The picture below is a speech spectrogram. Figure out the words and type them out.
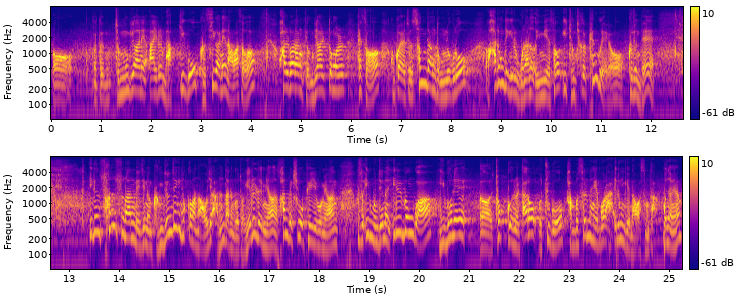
어, 어떤 전문기관에 아이를 맡기고 그 시간에 나와서 활발한 경제 활동을 해서 국가의 저 성장 동력으로 활용되기를 원하는 의미에서 이 정책을 편 거예요. 그런데 이런 선순환 내지는 긍정적인 효과만 나오지 않는다는 거죠. 예를 들면 315페이지 보면 그래서 이 문제는 1번과 2번의 어, 조건을 따로 주고 한번 설명해 보라 이런 게 나왔습니다. 뭐냐면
